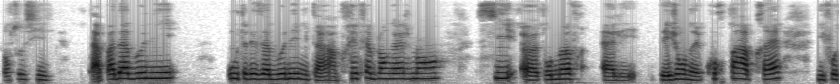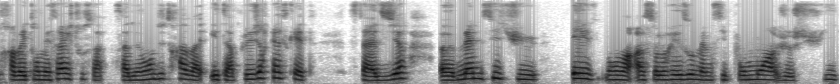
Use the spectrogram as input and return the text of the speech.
Surtout si t'as pas d'abonnés ou tu as des abonnés mais tu as un très faible engagement. Si euh, ton offre, les gens ne courent pas après, il faut travailler ton message, tout ça. Ça demande du travail. Et tu as plusieurs casquettes. C'est-à-dire, euh, même si tu es dans un seul réseau, même si pour moi, je suis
